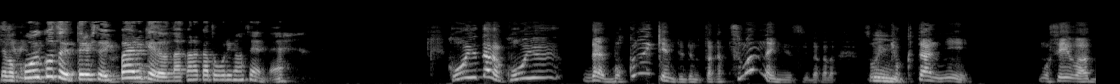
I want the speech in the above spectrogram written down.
でもこういうこと言ってる人いっぱいいるけど、なかなか通りませんね。こういう、だからこういう、だ僕の意見ってでも、だからつまんないんですよ。だから、そういう極端に、もう政府は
